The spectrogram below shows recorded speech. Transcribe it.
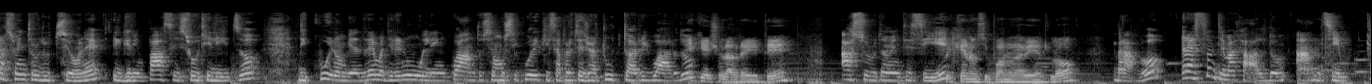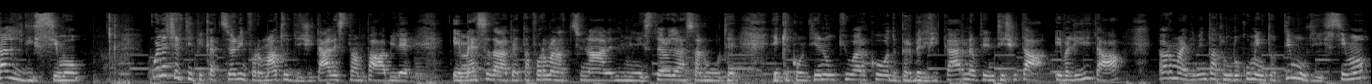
Nella sua introduzione, il Green Pass e il suo utilizzo, di cui non vi andremo a dire nulla in quanto siamo sicuri che saprete già tutto al riguardo, E che ce l'avrete, assolutamente sì, perché non si può non averlo. bravo, resta un tema caldo, anzi, caldissimo. Quella certificazione in formato digitale stampabile emessa dalla piattaforma nazionale del Ministero della Salute e che contiene un QR code per verificarne autenticità e validità è ormai diventato un documento temutissimo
